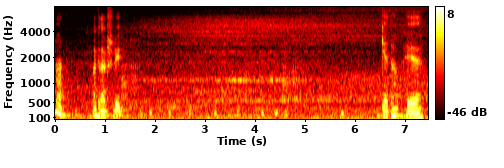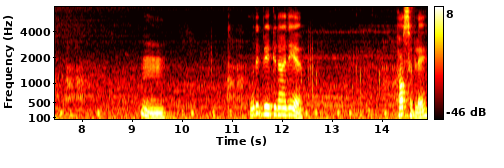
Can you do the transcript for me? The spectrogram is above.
Huh. I can actually get up here. Hmm. Would it be a good idea? Possibly.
